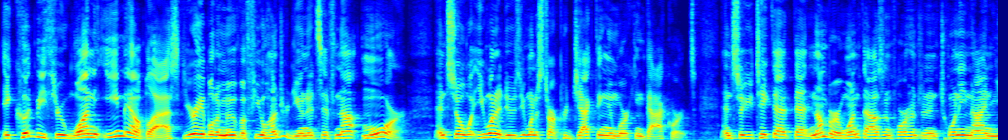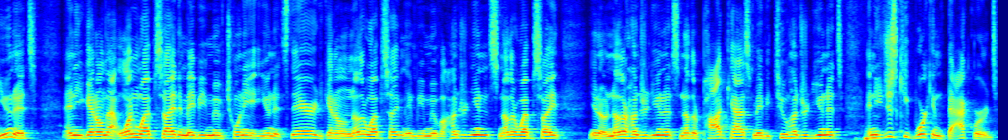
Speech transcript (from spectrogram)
It could be through one email blast, you're able to move a few hundred units, if not more. And so what you want to do is you want to start projecting and working backwards. And so you take that that number 1429 units and you get on that one website and maybe you move 28 units there, you get on another website, maybe you move 100 units, another website, you know, another 100 units, another podcast, maybe 200 units, and you just keep working backwards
